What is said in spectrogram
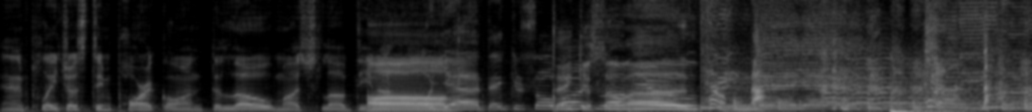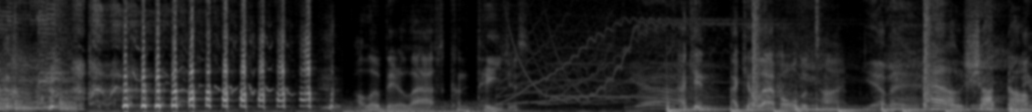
and play Justin Park on the low. Much love, Dina. Oh. Oh, yeah, thank you so Thank much. Thank you so love much. you. Hell nah. I love their laughs, contagious. Yeah. I can I can laugh all the time. hell shut up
